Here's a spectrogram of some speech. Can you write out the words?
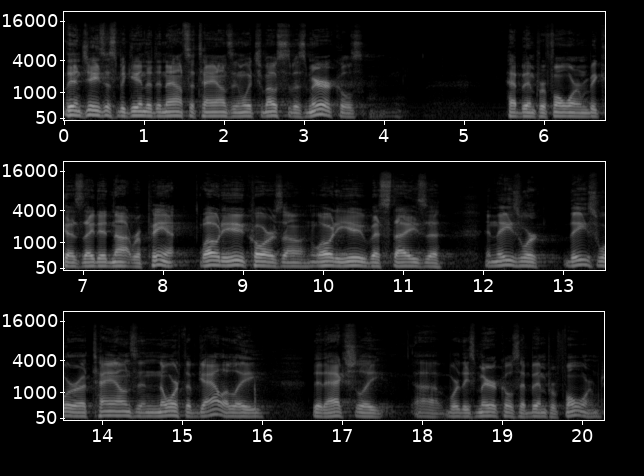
Then Jesus began to denounce the towns in which most of his miracles had been performed because they did not repent. Woe to you, Chorazin! Woe to you, Bethsaida! And these were these were towns in north of Galilee that actually uh, where these miracles have been performed.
